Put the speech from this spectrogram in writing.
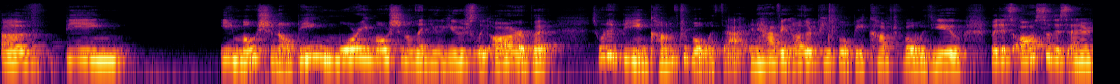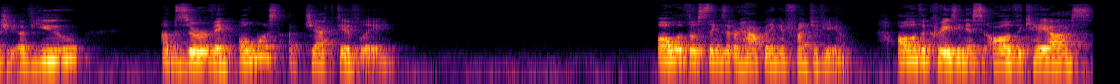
of being emotional, being more emotional than you usually are, but sort of being comfortable with that and having other people be comfortable with you. But it's also this energy of you observing almost objectively all of those things that are happening in front of you, all of the craziness and all of the chaos,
